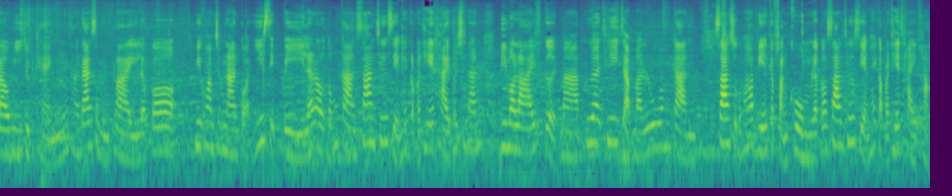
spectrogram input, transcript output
เรามีจุดแข็งทางด้านสมุนไพรแล้วก็ มีความชำนาญกว่า 20 ปี และเราต้องการสร้างชื่อเสียงให้กับประเทศไทย เพราะฉะนั้น b m o l i f e เกิดมาเพื่อที่จะมาร่วมกัน สร้างสุขภาพดีให้กับสังคม แล้วก็สร้างชื่อเสียงให้กับประเทศไทยค่ะ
